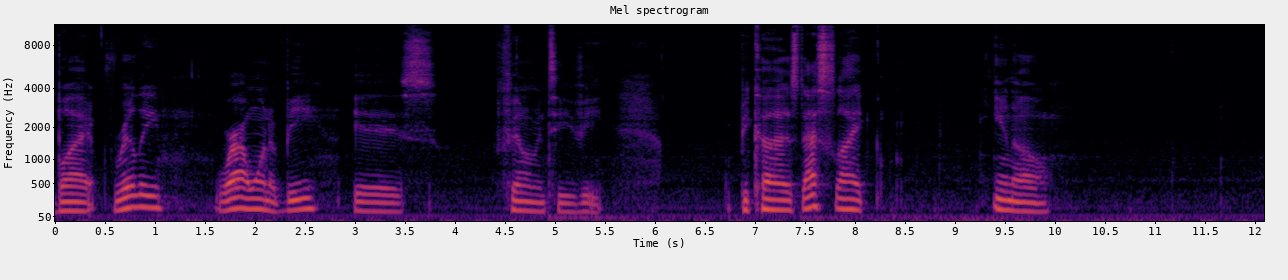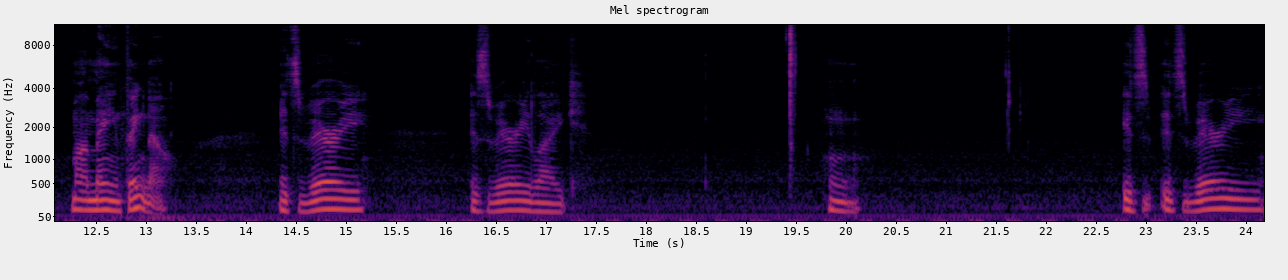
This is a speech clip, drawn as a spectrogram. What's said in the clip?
But really, where I want to be is film and TV because that's like, you know, my main thing now. It's very, it's very like Hmm. It's it's very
